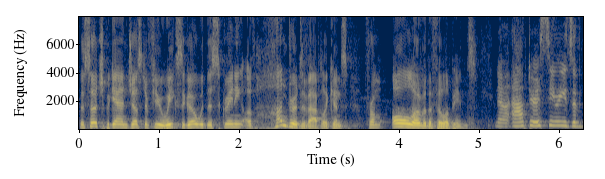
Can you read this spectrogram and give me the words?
The search began just a few weeks ago with the screening of hundreds of applicants from all over the Philippines. Now, after a series of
